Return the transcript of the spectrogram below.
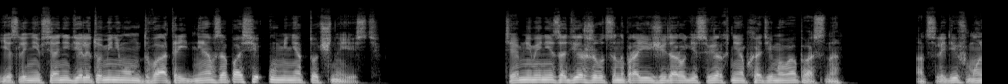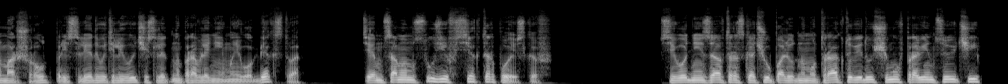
Если не вся неделя, то минимум 2-3 дня в запасе у меня точно есть. Тем не менее, задерживаться на проезжей дороге сверх необходимого опасно. Отследив мой маршрут, преследователи вычислят направление моего бегства, тем самым сузив сектор поисков. Сегодня и завтра скачу по людному тракту, ведущему в провинцию Чи,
